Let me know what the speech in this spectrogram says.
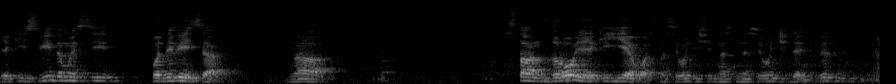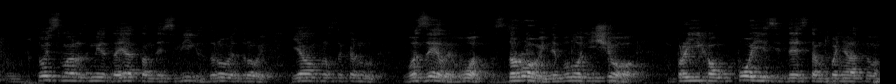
якісь відомості, подивитися на стан здоров'я, який є у вас на сьогоднішній, на, на сьогоднішній день. Хтось має розуміє, да я там десь вік, здоровий, здоровий. Я вам просто кажу, возили, от, здоровий, не було нічого. Проїхав в поїзді, десь там, понятно,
